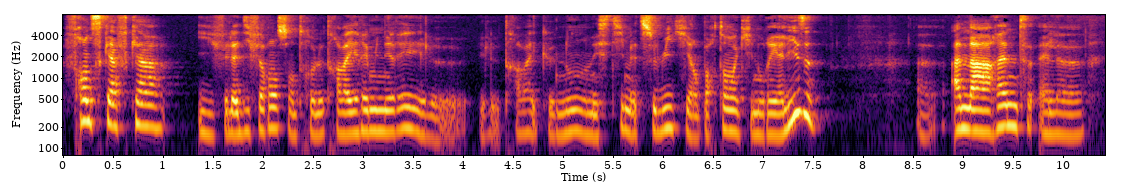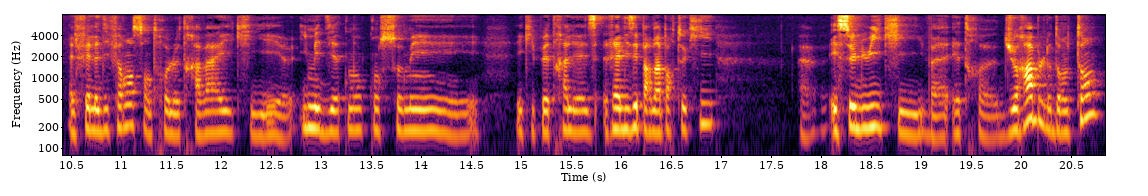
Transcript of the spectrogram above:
Franz Kafka, il fait la différence entre le travail rémunéré et le, travail que nous, on estime être celui qui est important et qui nous réalise. Euh, Anna Arendt, elle, euh, elle, fait la différence entre le travail qui est euh, immédiatement consommé et, qui peut être réalisé, par n'importe qui et celui qui va être durable dans le temps,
